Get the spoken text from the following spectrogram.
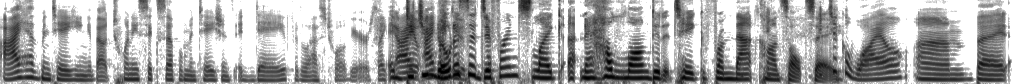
I have been taking about 26 supplementations a day for the last 12 years. Like, and I, did you I notice it- a difference like uh, now how long did it take from that consult say It took a while, um, but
